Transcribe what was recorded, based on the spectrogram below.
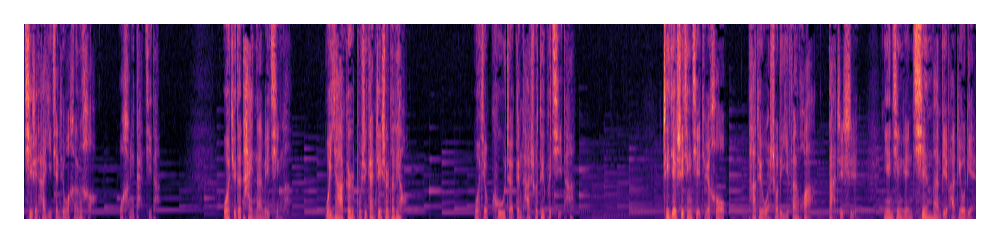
其实他以前对我很好，我很感激他。我觉得太难为情了，我压根儿不是干这事儿的料。我就哭着跟他说对不起他。这件事情解决后，他对我说了一番话，大致是：年轻人千万别怕丢脸，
